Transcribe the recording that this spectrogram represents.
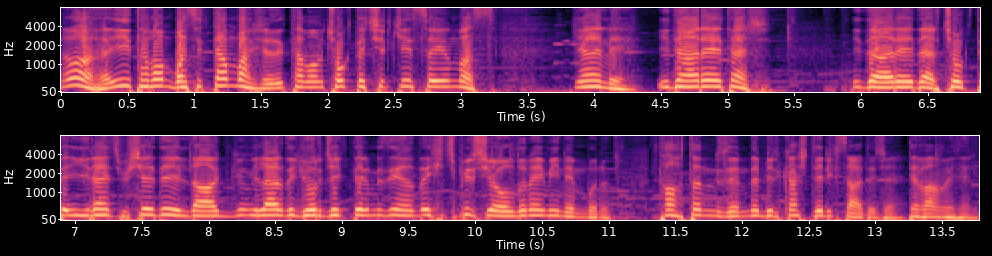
Ah iyi tamam basitten başladık. Tamam çok da çirkin sayılmaz. Yani idare eder. İdare eder. Çok da iğrenç bir şey değil. Daha ileride göreceklerimizin yanında hiçbir şey olduğuna eminim bunun. Tahtanın üzerinde birkaç delik sadece. Devam edelim.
